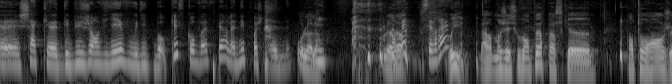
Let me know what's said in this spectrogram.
euh, chaque début janvier, vous vous dites bon, qu'est-ce qu'on va faire l'année prochaine? Oh là là. Oh là En là. fait, c'est vrai? Oui. Alors, moi, j'ai souvent peur parce que quand on range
